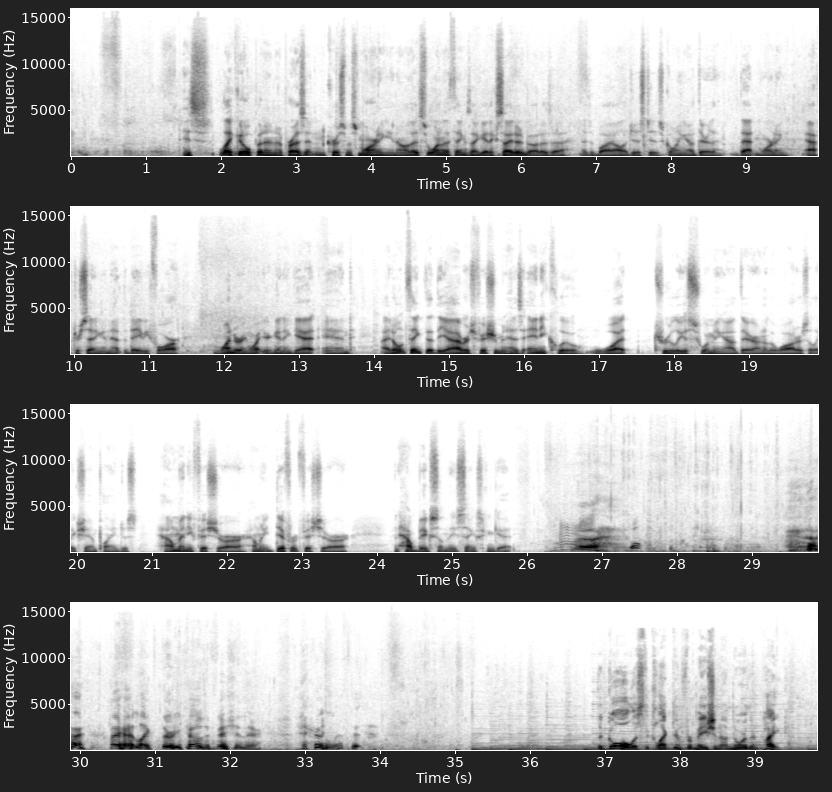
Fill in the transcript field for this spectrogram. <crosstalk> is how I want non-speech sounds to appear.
It's like opening a present on Christmas morning, you know. That's one of the things I get excited about as a as a biologist is going out there that morning after setting a net the day before, wondering what you're going to get. And I don't think that the average fisherman has any clue what truly is swimming out there under the waters of Lake Champlain. Just how many fish there are, how many different fish there are, and how big some of these things can get. Oh. <laughs> <laughs> I had like 30 pounds of fish in there. <laughs> I couldn't lift it. The goal is to collect information on northern pike,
